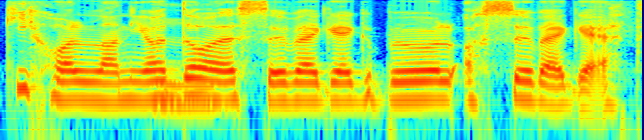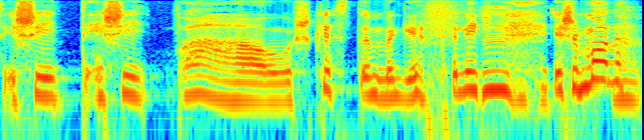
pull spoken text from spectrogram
kihallani a Hmm. dalszövegekből a szöveget, és így, és így wow, most kezdtem megérteni, és man,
